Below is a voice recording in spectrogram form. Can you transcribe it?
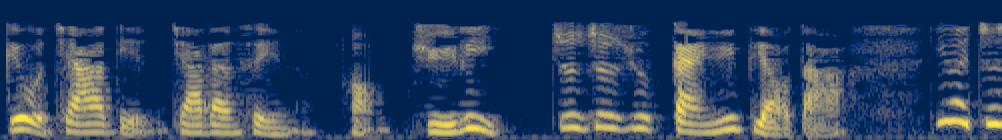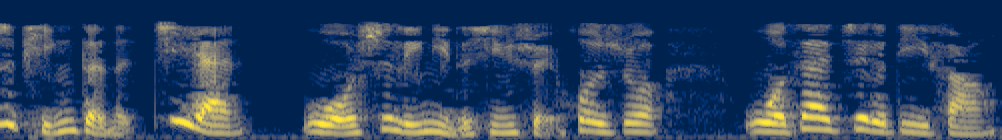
给我加点加班费呢？好，举例，这这就敢于表达，因为这是平等的。既然我是领你的薪水，或者说我在这个地方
